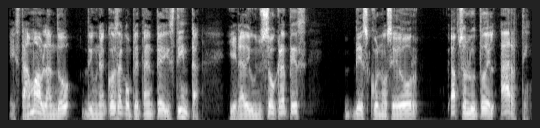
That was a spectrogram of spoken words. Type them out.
estábamos hablando de una cosa completamente distinta, y era de un Sócrates desconocedor absoluto del arte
